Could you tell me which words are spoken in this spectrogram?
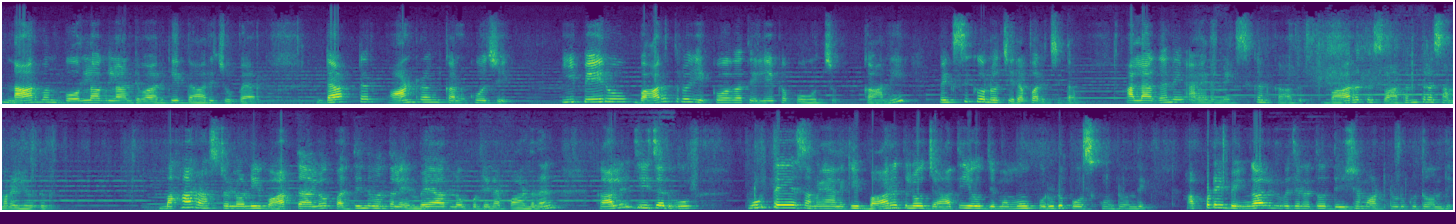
నార్మన్ బోర్లాగ్ లాంటి వారికి దారి చూపారు. డాక్టర్ పాండ్రంగ్ కన్కోజీ. ఈ పేరు భారత్లో ఎక్కువగా తెలియకపోవచ్చు కానీ మెక్సికోలో చిరపరిచితం. అలాగనే ఆయన మెక్సికన్ కాదు భారత స్వాతంత్ర సమరయోధుడు. మహారాష్ట్రలోని వార్తాలో పద్దెనిమిది వందల ఎనభై ఆరులో పుట్టిన పాండురంగ్ కాలేజీ చదువు పూర్తయ్యే సమయానికి భారత్లో జాతీయోద్యమము పురుడు పోసుకుంటుంది. అప్పుడే బెంగాల్ విభజనతో దేశం అట్టుడుకుతోంది.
